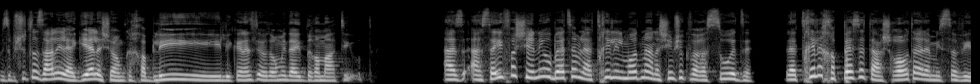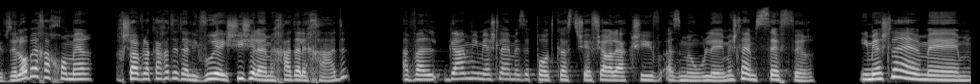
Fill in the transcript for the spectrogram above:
וזה פשוט עזר לי להגיע לשם ככה בלי להיכנס ליותר מדי דרמטיות. אז הסעיף השני הוא בעצם להתחיל ללמוד מאנשים שכבר עשו את זה. להתחיל לחפש את ההשראות האלה מסביב. זה לא בהכרח אומר עכשיו לקחת את הליווי האישי שלהם אחד על אחד, אבל גם אם יש להם איזה פודקאסט שאפשר להקשיב, אז מעולה. אם יש להם ספר, אם יש להם אה,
